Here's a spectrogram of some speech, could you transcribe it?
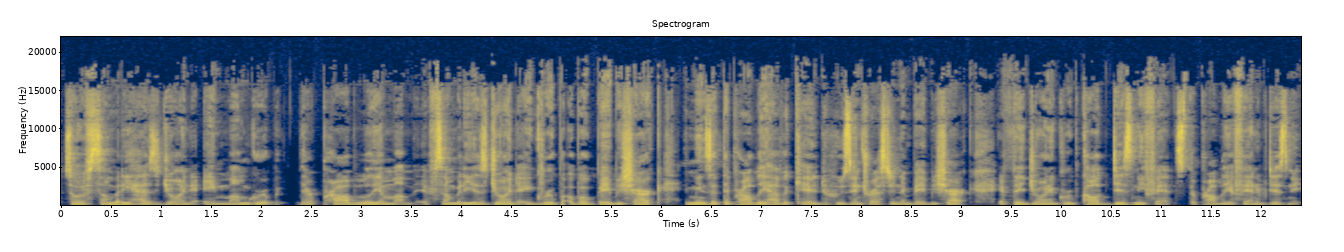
So if somebody has joined a mum group, they're probably a mum. If somebody has joined a group about Baby Shark, it means that they probably have a kid who's interested in Baby Shark. If they join a group called Disney fans, they're probably a fan of Disney.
